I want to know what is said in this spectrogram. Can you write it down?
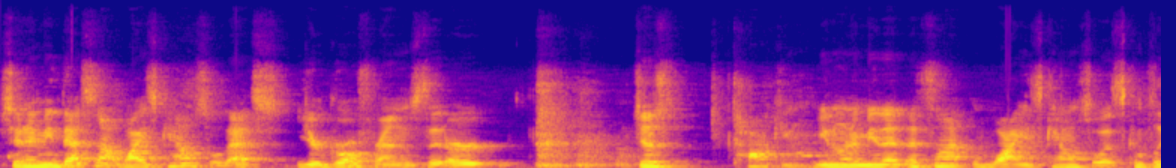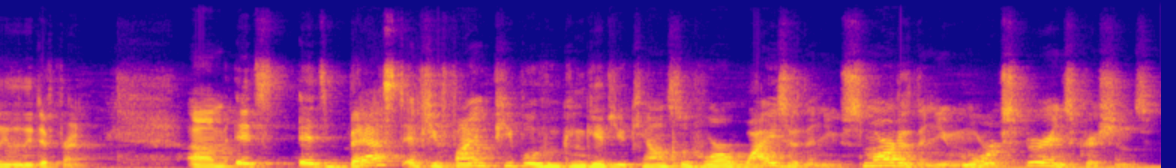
See what I mean? That's not wise counsel. That's your girlfriends that are just talking. You know what I mean? That, that's not wise counsel. That's completely different. Um, it's it's best if you find people who can give you counsel who are wiser than you, smarter than you, more experienced Christians.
